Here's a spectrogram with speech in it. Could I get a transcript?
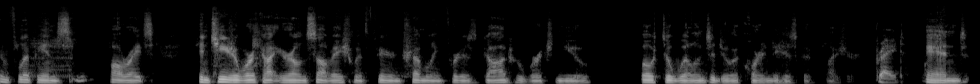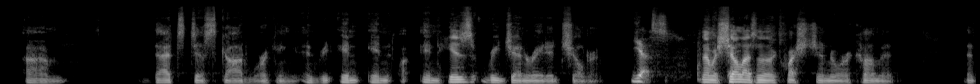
in philippians paul writes continue to work out your own salvation with fear and trembling for it is god who works in you both to will and to do according to his good pleasure right. and um that's just god working in in in in his regenerated children Yes. now michelle has another question or a comment and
